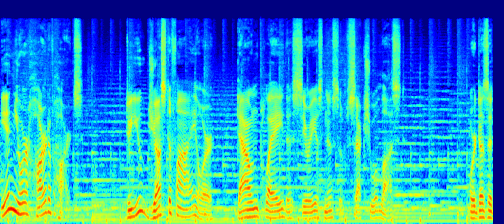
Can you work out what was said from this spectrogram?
In your heart of hearts, do you justify or downplay the seriousness of sexual lust? Or does it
